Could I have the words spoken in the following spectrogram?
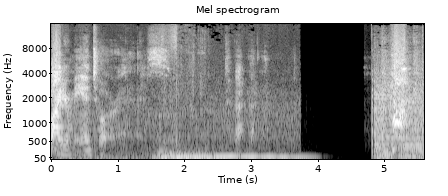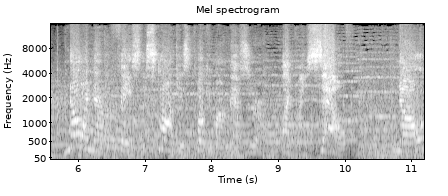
Spider-Man Torres. ha! No one never faced the strongest Pokemon master like myself. No,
